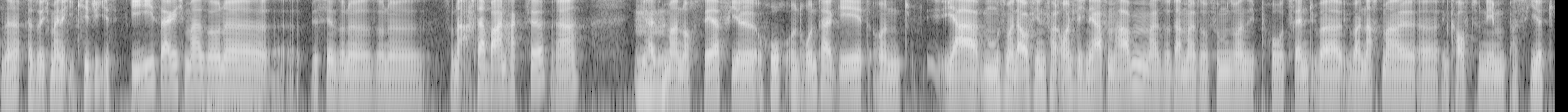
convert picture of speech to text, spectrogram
Ne? Also ich meine, Ikiji ist eh, sage ich mal, so eine äh, bisschen so eine, so eine, so eine Achterbahnaktie, ja, die halt mhm. halt immer noch sehr viel hoch und runter geht und ja, muss man da auf jeden Fall ordentlich Nerven haben. Also da mal so 25 Prozent über, über Nacht mal äh, in Kauf zu nehmen, passiert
